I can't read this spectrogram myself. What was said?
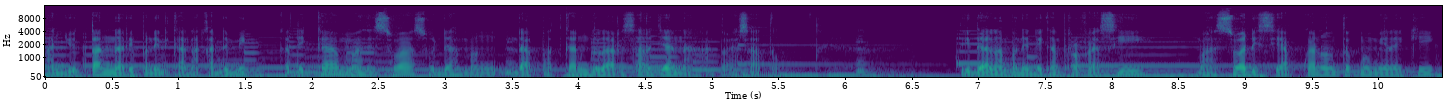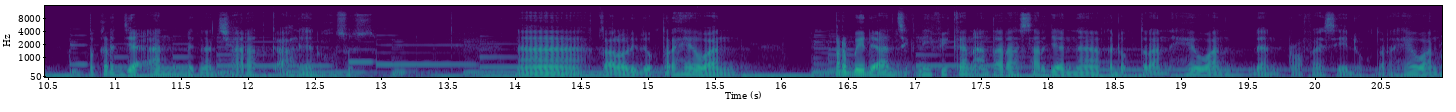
lanjutan dari pendidikan akademik ketika mahasiswa sudah mendapatkan gelar sarjana atau S1. Di dalam pendidikan profesi, mahasiswa disiapkan untuk memiliki pekerjaan dengan syarat keahlian khusus. Nah, kalau di dokter hewan, perbedaan signifikan antara sarjana kedokteran hewan dan profesi dokter hewan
